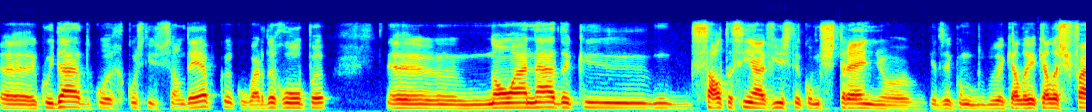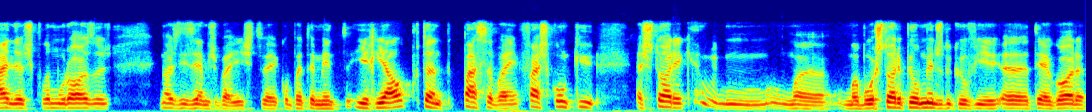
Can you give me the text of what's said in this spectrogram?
uh, cuidado com a reconstituição da época, com o guarda-roupa, Uh, não há nada que salta assim à vista como estranho, quer dizer, como aquela, aquelas falhas clamorosas nós dizemos, bem, isto é completamente irreal, portanto, passa bem, faz com que a história, que é uma, uma boa história, pelo menos do que eu vi uh, até agora,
